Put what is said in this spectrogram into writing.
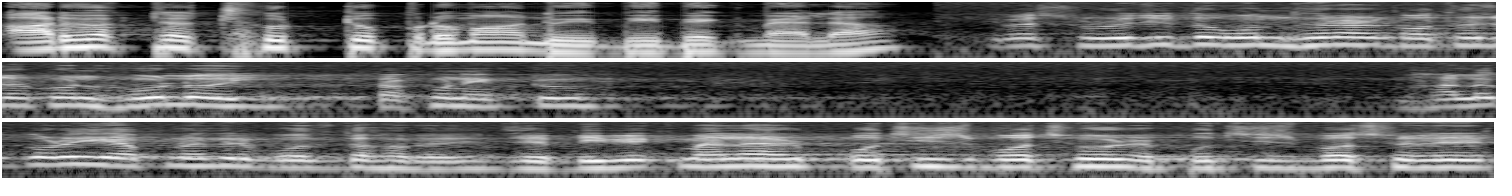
আরও একটা ছোট্ট প্রমাণ ওই বিবেক মেলা এবার সুরজিত বন্ধুরার কথা যখন হলোই, তখন একটু ভালো করেই আপনাদের বলতে হবে যে বিবেক মেলার পঁচিশ বছর, পঁচিশ বছরের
